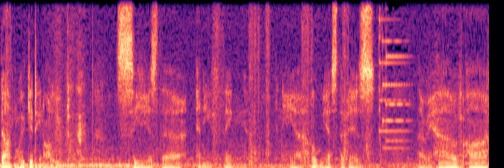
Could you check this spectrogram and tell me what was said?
done with getting our loot. Let's see, is there anything in here? Oh, yes, there is. There we have our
